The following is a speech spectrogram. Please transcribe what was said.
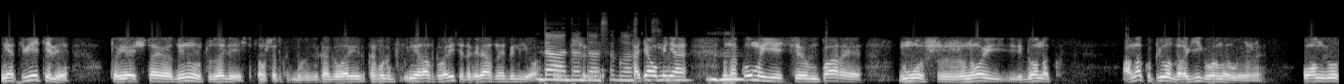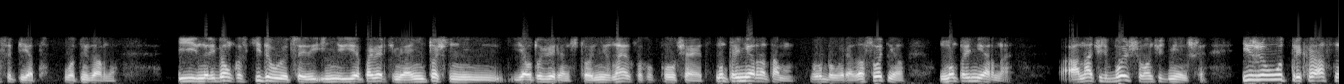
не ответили, то я считаю, не нужно туда лезть, потому что это, как, бы, как, говорит, как вы не раз говорите, это грязное белье. Да, да, да, согласна. Хотя у меня. Мгм. знакомые есть пары, муж с женой, ребенок. Она купила дорогие горные лыжи. Он велосипед, вот недавно. И на ребенка скидываются, и, я- поверьте мне, они точно, не- я вот уверен, что не знают, сколько получает. Ну, примерно там, грубо говоря, за сотню, но примерно. Она чуть больше, он чуть меньше. И живут прекрасно,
